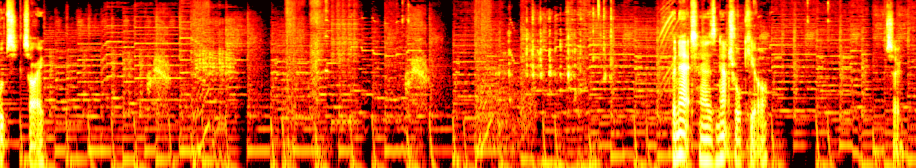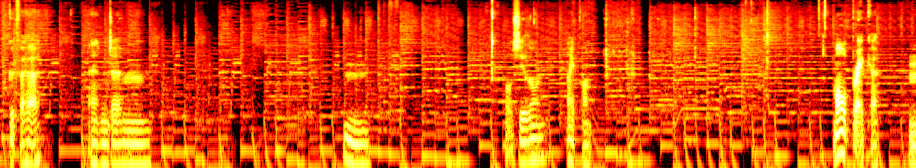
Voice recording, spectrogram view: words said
Oops, sorry. Banette has natural cure. So, good for her. And, um... Hmm. What was the other one? Icon. Mold Breaker. Hmm.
